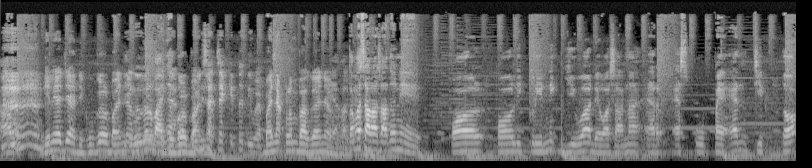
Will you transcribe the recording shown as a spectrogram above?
Gini aja di Google banyak. Di Google banyak Google Lu bisa banyak. cek itu di web. Banyak lembaganya. ya, atau nggak salah satu nih Pol Poliklinik Jiwa Dewasana RSUPN Cipto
